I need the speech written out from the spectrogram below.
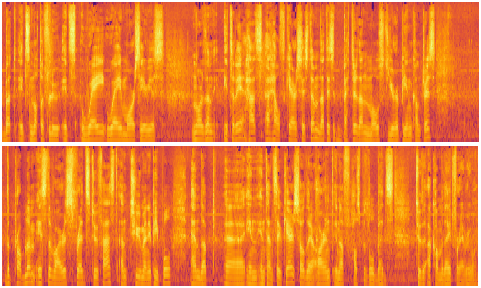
but it's not a flu. It's way, way more serious. Northern Italy has a healthcare system that is better than most European countries. The problem is the virus spreads too fast and too many people end up uh, in intensive care, so there aren't enough hospital beds to accommodate for everyone.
